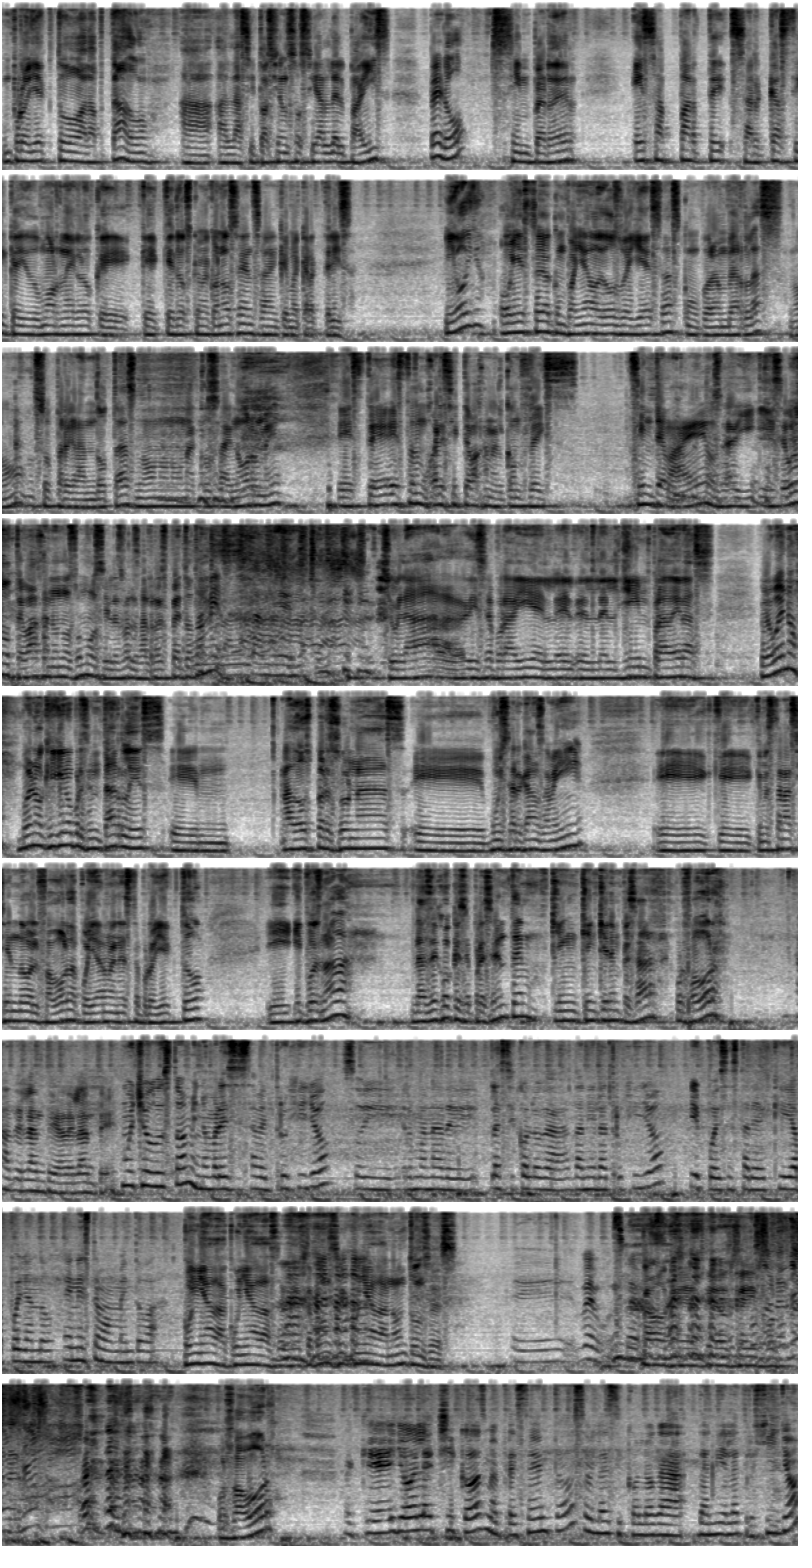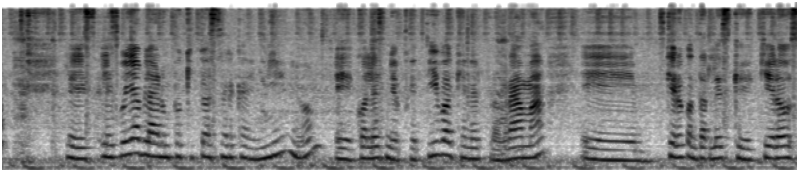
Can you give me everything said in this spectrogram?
un proyecto adaptado a, a la situación social del país, pero sin perder esa parte sarcástica y de humor negro que, que- que los que me conocen saben que me caracteriza. Y hoy, hoy estoy acompañado de dos bellezas, como podrán verlas, ¿no? Súper grandotas, no, no, no, una cosa enorme. Este, estas mujeres sí te bajan el cornflakes sin tema, ¿eh? O sea, y, y seguro te bajan unos humos y les faltas al respeto también. Chulada, dice por ahí el, el, el del Jim Praderas. Pero bueno, bueno, aquí quiero presentarles eh, a dos personas eh, muy cercanas a mí, eh, que, que me están haciendo el favor de apoyarme en este proyecto. Y, y pues nada, las dejo que se presenten. ¿Quién, quién quiere empezar, por favor? Adelante, adelante. Mucho gusto, mi nombre es Isabel Trujillo, soy hermana de la psicóloga Daniela Trujillo y pues estaré aquí apoyando en este momento a... Cuñada, cuñada, se, te puedo decir cuñada, ¿no? Entonces. eh, vemos. Ah, ok, ok, ok. Por, por favor. Ok, yo hola chicos, me presento, soy la psicóloga Daniela Trujillo. Les, voy a hablar un poquito acerca de mí, ¿no? Eh, ¿Cuál es mi objetivo aquí en el programa? Eh, quiero contarles que quiero eh,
